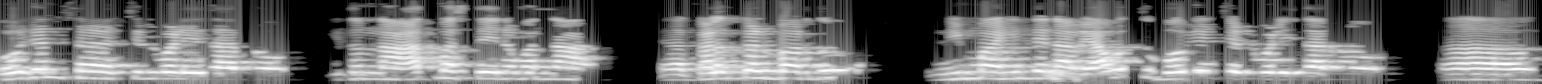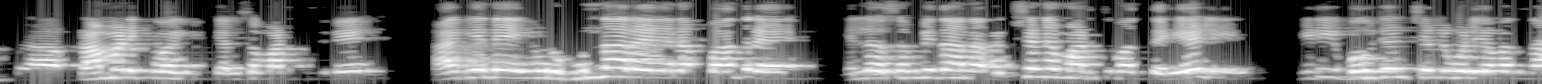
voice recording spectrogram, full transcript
ಬಹುಜನ್ ಚಳವಳಿದಾರರು ಇದನ್ನ ಆತ್ಮಸ್ಥೈರ್ಯವನ್ನ ಕಳ್ಕೊಳ್ಬಾರ್ದು. ನಿಮ್ಮ ಹಿಂದೆ ನಾವು ಯಾವತ್ತು ಬಹುಜನ್ ಚಳವಳಿದಾರರು ಪ್ರಾಮಾಣಿಕವಾಗಿ ಕೆಲಸ ಮಾಡ್ತಿದ್ವಿ. ಹಾಗೇನೆ ಇವರು ಹುನ್ನಾರ ಏನಪ್ಪಾ ಅಂದ್ರೆ, ಎಲ್ಲೋ ಸಂವಿಧಾನ ರಕ್ಷಣೆ ಮಾಡ್ತೀವಿ ಅಂತ ಹೇಳಿ ಇಡೀ ಬಹುಜನ್ ಚಳವಳಿಯವನ್ನ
